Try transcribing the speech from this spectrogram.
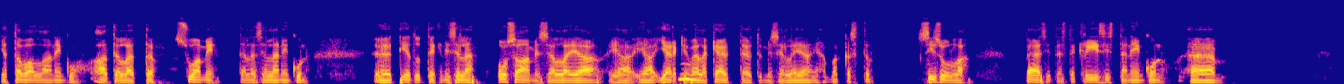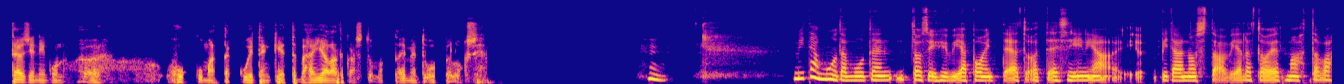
ja tavallaan niin kuin ajatella, että Suomi tällaisella niin kuin, tietoteknisellä osaamisella ja, ja, ja järkevällä mm. käyttäytymisellä ja ihan vaikka sitten sisulla pääsi tästä kriisistä niin kuin, ää, täysin niin kuin, ä, hukkumatta kuitenkin, että vähän jalat kastu, mutta ei menty uppelukseen. Hmm. Mitä muuta muuten tosi hyviä pointteja tuot esiin ja pitää nostaa vielä toi, että mahtava,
